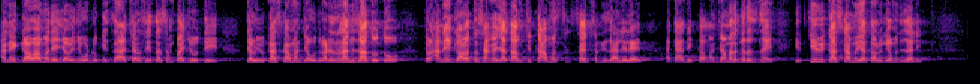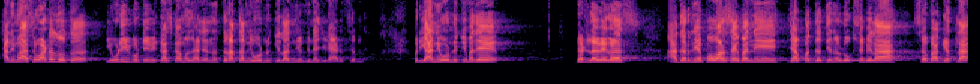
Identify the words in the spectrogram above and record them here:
अनेक गावामध्ये ज्यावेळी निवडणुकीचा आचारसंहिता संपायची होती त्यावेळी विकास कामांच्या उद्घाटनाला आम्ही जात होतो. त्यावेळी अनेक गावातून सांगायचे आता आमची कामं साहेब सगळी झालेली आहेत. आता अधिक कामांची आम्हाला गरज नाही. इतकी विकास कामं या तालुक्यामध्ये झाली. आणि मग असं वाटत होतं एवढी मोठी विकास कामं झाल्यानंतर आता निवडणुकीला निघण्याची काही अडचण नाही. पण या निवडणुकीमध्ये घडलं वेगळंच. आदरणीय पवार साहेबांनी ज्या पद्धतीनं लोकसभेला सहभाग घेतला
